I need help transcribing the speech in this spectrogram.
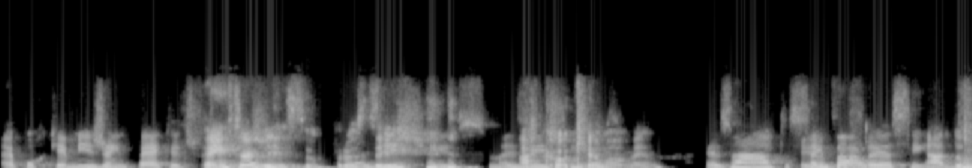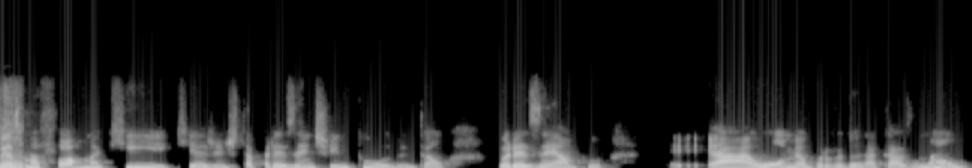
É porque mija em pé que é diferente. Tem serviço para você. Isso, não existe a qualquer isso. momento. Exato, sempre Exato. foi assim. Ah, do mesma forma que, que a gente está presente em tudo. Então, por exemplo, ah, o homem é o provedor da casa. Não,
